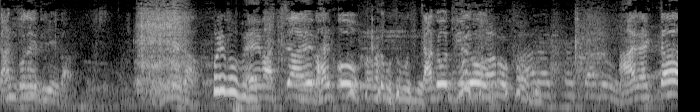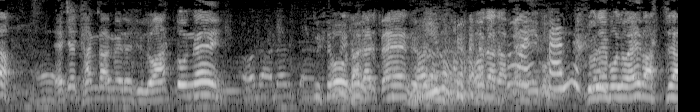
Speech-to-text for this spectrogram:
গান করে দিয়ে দাও দিয়ে দাও পুরি পুরি বাচ্চা চাদর দিল আর একটা একে ঠান্ডা মেরে দিল আর তো নেই। ও দাদার প্যান ও দাদা প্যান জোরে বলো এই বাচ্চা।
